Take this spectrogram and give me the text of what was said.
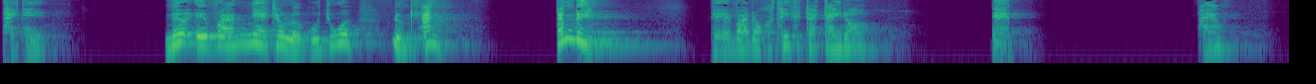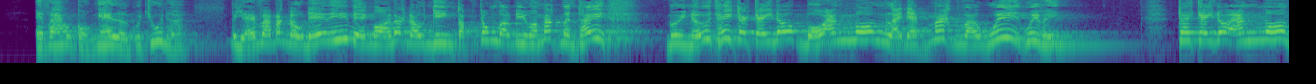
thay thế. Nếu Eva nghe theo lời của Chúa, đừng ăn tránh đi thì Eva đâu có thấy cái trái cây đó đẹp. Phải không? Eva không còn nghe lời của Chúa nữa. Bây giờ Eva bắt đầu để ý về ngoài Bắt đầu nhìn tập trung vào điều mà mắt mình thấy. Người nữ thấy trái cây đó, Bộ ăn ngon lại đẹp mắt và quý Quý vị. Trái cây đó ăn ngon.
